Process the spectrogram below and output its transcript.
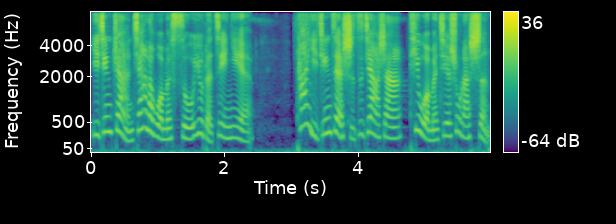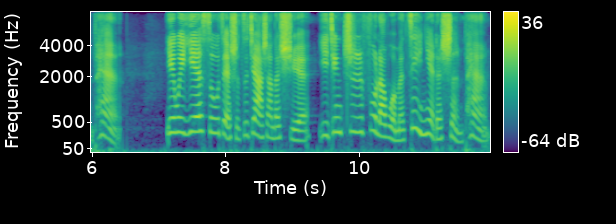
已经斩价了我们所有的罪孽。他已经在十字架上替我们接受了审判，因为耶稣在十字架上的血已经支付了我们罪孽的审判。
